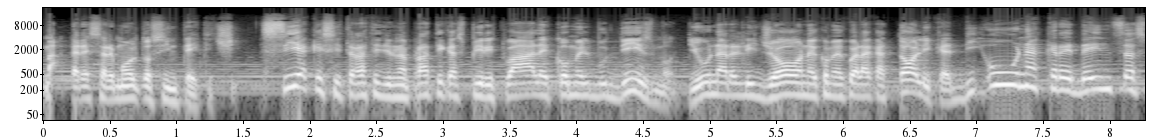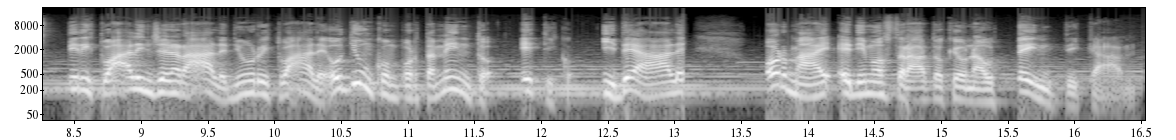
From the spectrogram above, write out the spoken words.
Ma per essere molto sintetici, sia che si tratti di una pratica spirituale come il buddismo, di una religione come quella cattolica, di una credenza spirituale in generale, di un rituale o di un comportamento etico ideale, ormai è dimostrato che un'autentica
